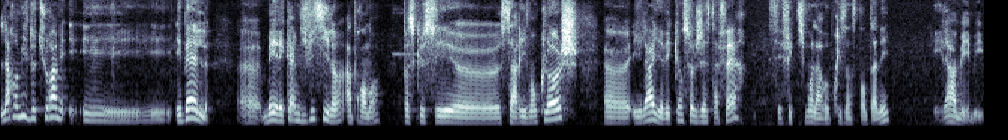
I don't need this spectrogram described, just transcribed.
la remise de Thuram est, est, est belle, mais elle est quand même difficile hein, à prendre, hein, parce que c'est, ça arrive en cloche. et là, il y avait qu'un seul geste à faire c'est effectivement la reprise instantanée. Et là, mais, mais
